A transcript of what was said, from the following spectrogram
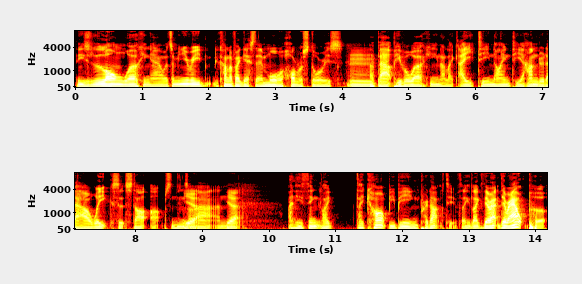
these long working hours. I mean, you read kind of, I guess, they're more horror stories Mm. about people working, you know, like 80, 90, 100 hour weeks at startups and things Yeah. like that. And yeah, and you think like they can't be being productive. They, like their their output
